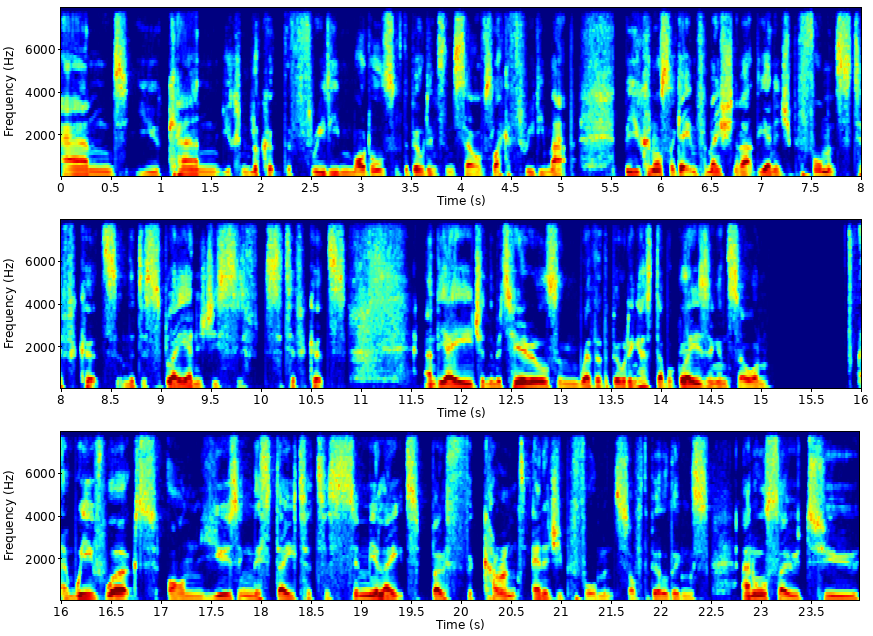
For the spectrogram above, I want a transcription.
and you can you can look at the 3d models of the buildings themselves like a 3d map but you can also get information about the energy performance certificates and the display energy certificates and the age and the materials and whether the building has double glazing and so on. And we've worked on using this data to simulate both the current energy performance of the buildings and also to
